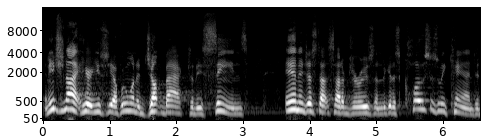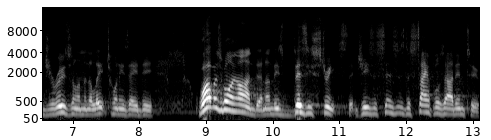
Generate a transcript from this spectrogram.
And each night here at UCF, we want to jump back to these scenes in and just outside of Jerusalem to get as close as we can to Jerusalem in the late 20s AD. What was going on then on these busy streets that Jesus sends his disciples out into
